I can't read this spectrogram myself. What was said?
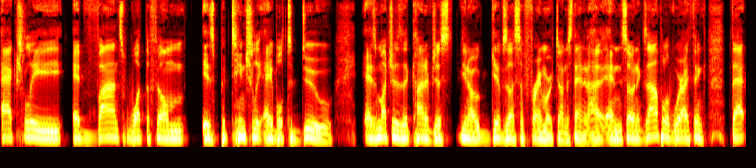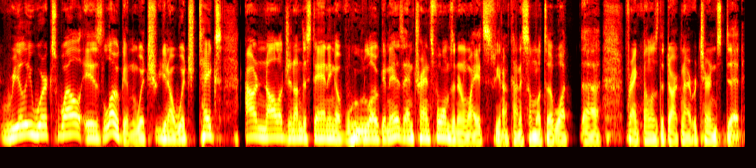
actually advance what the film is potentially able to do as much as it kind of just you know gives us a framework to understand it. I, and so an example of where i think that really works well is logan which you know which takes our knowledge and understanding of who logan is and transforms it in a way. It's you know kind of similar to what uh, frank miller's the dark knight returns did.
